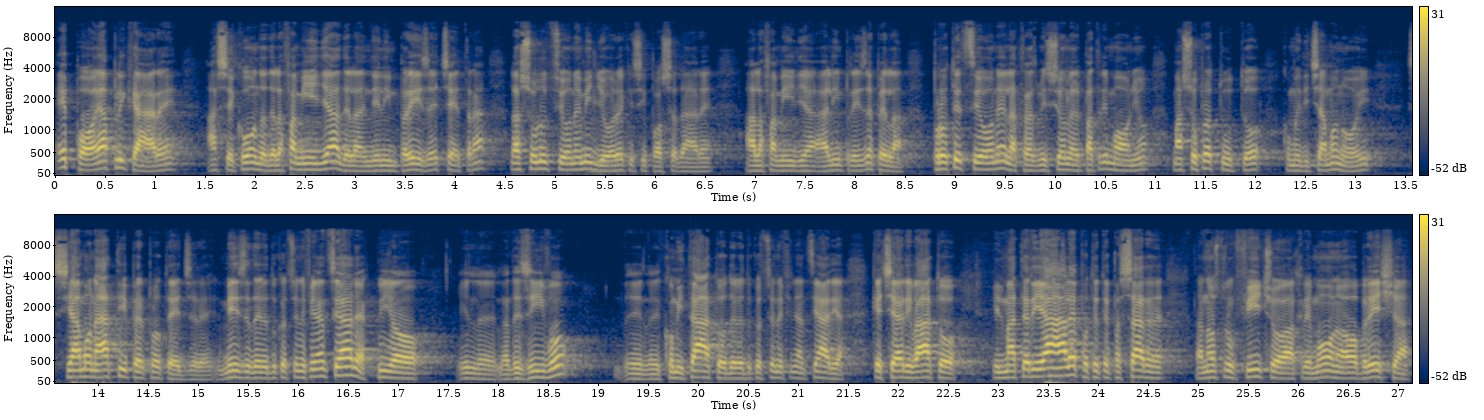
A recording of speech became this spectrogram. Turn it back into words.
e poi applicare a seconda della famiglia, dell'impresa, eccetera, la soluzione migliore che si possa dare alla famiglia, all'impresa per la protezione, la trasmissione del patrimonio, ma soprattutto, come diciamo noi, siamo nati per proteggere. Il mese dell'educazione finanziaria, qui ho l'adesivo del comitato dell'educazione finanziaria che ci è arrivato il materiale, potete passare dal nostro ufficio a Cremona o a Brescia,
